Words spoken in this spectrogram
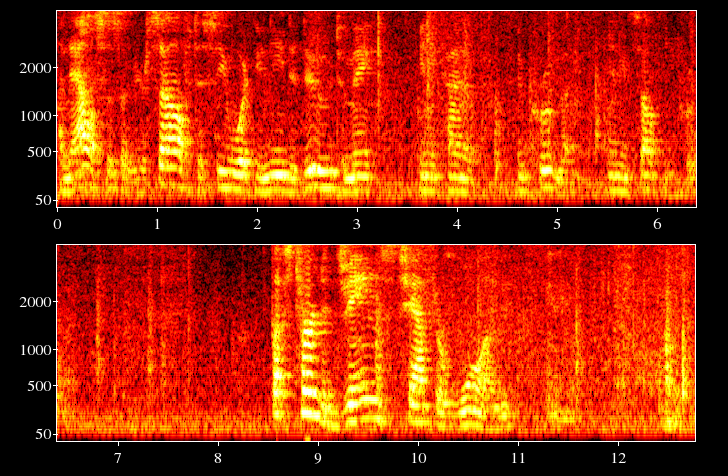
analysis of yourself to see what you need to do to make any kind of improvement, any self-improvement. Let's turn to James chapter 1.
